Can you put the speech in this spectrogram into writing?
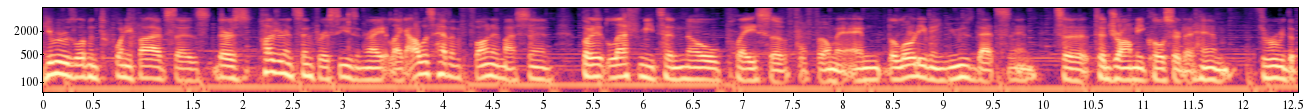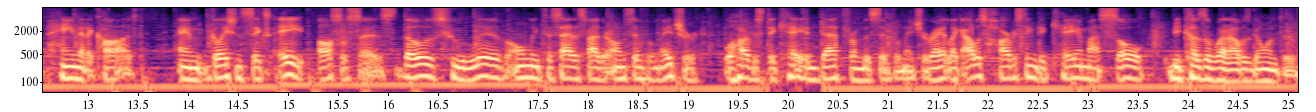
Hebrews 11:25 says, "There's pleasure in sin for a season, right? Like I was having fun in my sin, but it left me to no place of fulfillment. And the Lord even used that sin to to draw me closer to Him through the pain that it caused." And Galatians 6 8 also says, Those who live only to satisfy their own sinful nature will harvest decay and death from the sinful nature, right? Like I was harvesting decay in my soul because of what I was going through.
